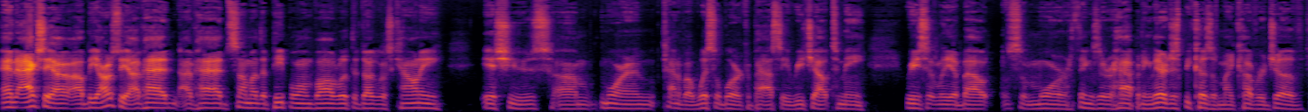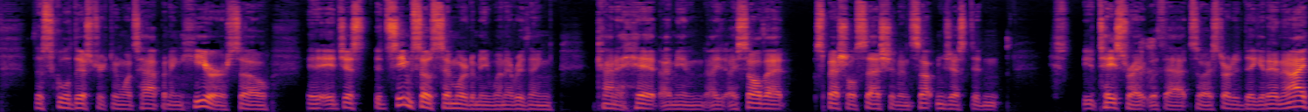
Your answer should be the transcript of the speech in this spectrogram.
and actually, I, will be honest with you, I've had I've had some of the people involved with the Douglas County issues, um, more in kind of a whistleblower capacity, reach out to me recently about some more things that are happening there, just because of my coverage of the school district and what's happening here. So it, it just it seems so similar to me when everything kind of hit. I mean, I, I saw that special session and something just didn't taste right with that. So I started digging in, and I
